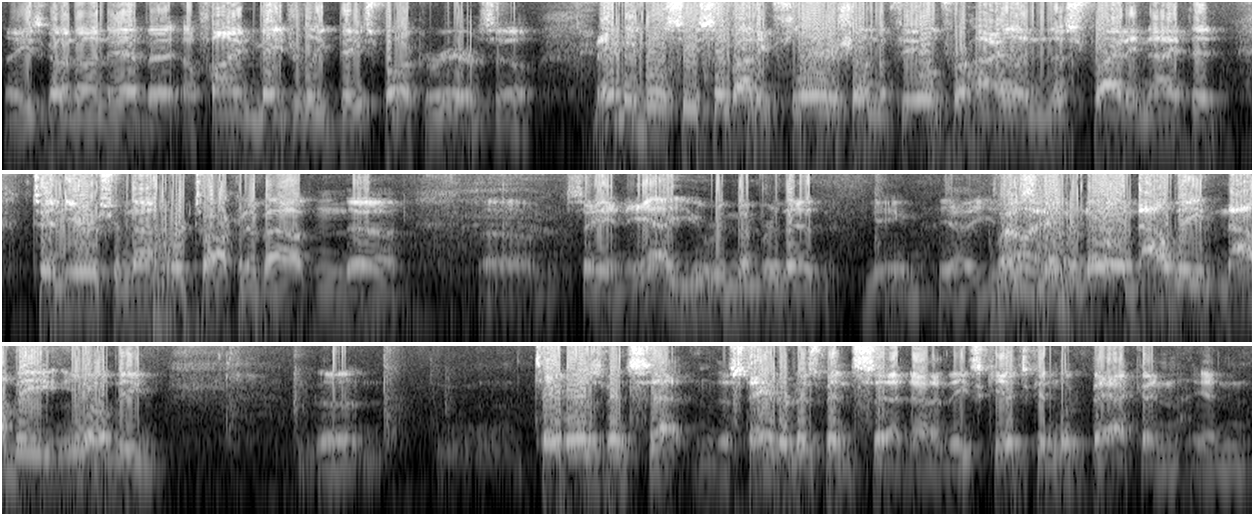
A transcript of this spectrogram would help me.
he's gone on to have a, a fine Major League Baseball career. So maybe we'll see somebody flourish on the field for Highland this Friday night that 10 years from now we're talking about and. Uh, um, saying, "Yeah, you remember that game." Yeah, you Well, just never know. And now the now the you know the the table has been set. The standard has been set. Uh, these kids can look back and and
